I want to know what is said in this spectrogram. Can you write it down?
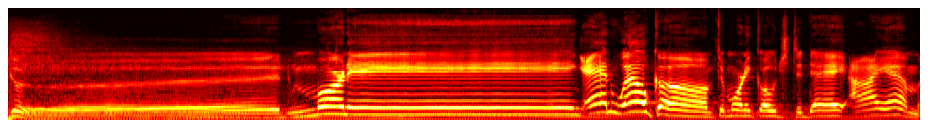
Good morning and welcome to Morning Coach. Today I am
